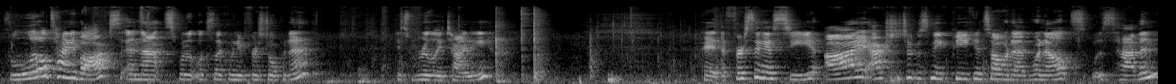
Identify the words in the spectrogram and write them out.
it's a little tiny box, and that's what it looks like when you first open it. It's really tiny. Okay, the first thing I see, I actually took a sneak peek and saw what everyone else was having.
